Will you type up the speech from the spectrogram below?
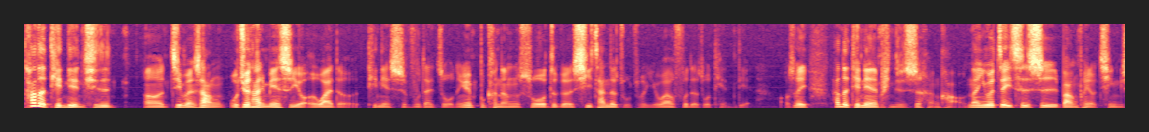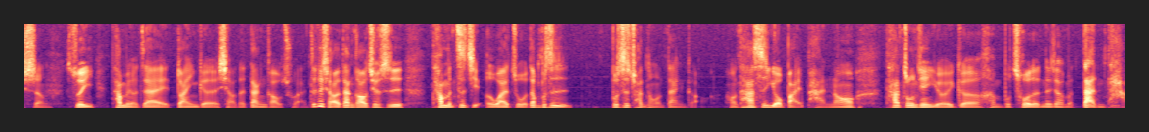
它的甜点其实。呃，基本上我觉得它里面是有额外的甜点师傅在做的，因为不可能说这个西餐的主厨以外要负责做甜点，所以它的甜点的品质是很好。那因为这一次是帮朋友庆生，所以他们有在端一个小的蛋糕出来。这个小的蛋糕就是他们自己额外做，但不是不是传统的蛋糕，好，它是有摆盘，然后它中间有一个很不错的那叫什么蛋挞。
